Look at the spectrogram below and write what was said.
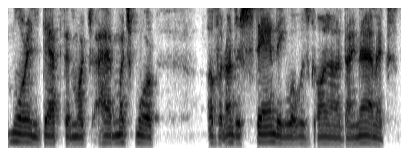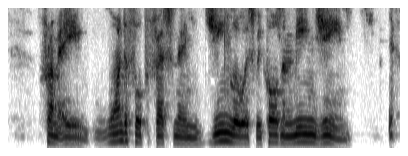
more in depth and much I had much more of an understanding what was going on in dynamics from a wonderful professor named Gene Lewis. We called him Mean Gene.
